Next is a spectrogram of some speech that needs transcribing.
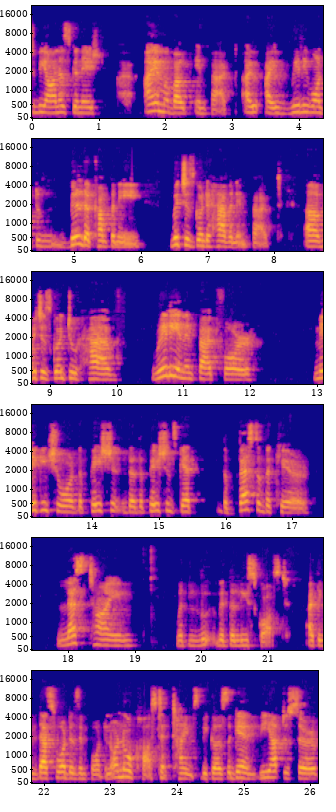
to be honest ganesh i am about impact. I i really want to build a company which is going to have an impact uh, which is going to have really an impact for making sure the patient that the patients get the best of the care less time with with the least cost. I think that's what is important or no cost at times because again we have to serve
